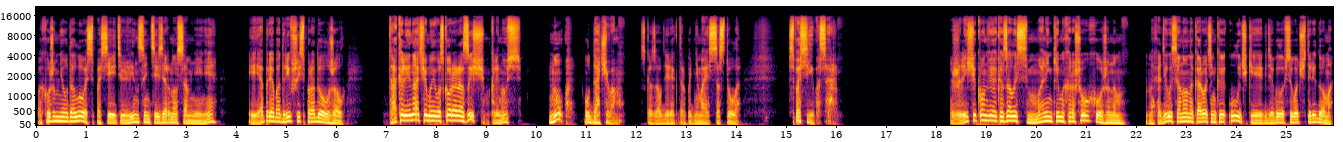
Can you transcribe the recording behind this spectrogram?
Похоже, мне удалось посеять в Винсенте зерно сомнения, и я, приободрившись, продолжил — Так или иначе, мы его скоро разыщем, клянусь. Ну, удачи вам, сказал директор, поднимаясь со стула. Спасибо, сэр. Жилище Конви оказалось маленьким и хорошо ухоженным. Находилось оно на коротенькой улочке, где было всего четыре дома.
